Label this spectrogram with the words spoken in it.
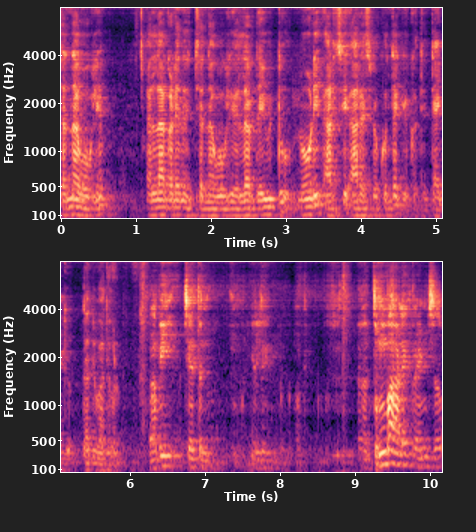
ಚೆನ್ನಾಗಿ ಹೋಗಲಿ. ಎಲ್ಲ ಕಡೆ ಚೆನ್ನಾಗಿ ಹೋಗಲಿ, ಎಲ್ಲರೂ ದಯವಿಟ್ಟು ನೋಡಿ ಆರಿಸಿ ಆರೈಸಬೇಕು ಅಂತ ಕೇಳ್ಕೊತೀನಿ. ಥ್ಯಾಂಕ್ ಯು ಧನ್ಯವಾದಗಳು. ರವಿ, ಚೇತನ್ ಇಲ್ಲಿ ತುಂಬ ಹಳೆ ಫ್ರೆಂಡ್ಸು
